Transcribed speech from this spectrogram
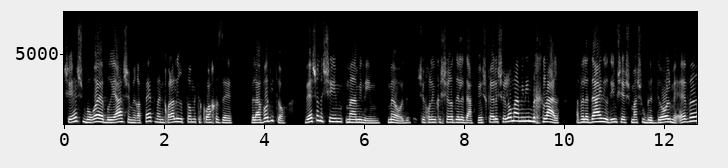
שיש בורא, בריאה שמרפאת, ואני יכולה לרתום את הכוח הזה ולעבוד איתו. ויש אנשים מאמינים מאוד, שיכולים לקשר את זה לדת, ויש כאלה שלא מאמינים בכלל, אבל עדיין יודעים שיש משהו גדול מעבר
